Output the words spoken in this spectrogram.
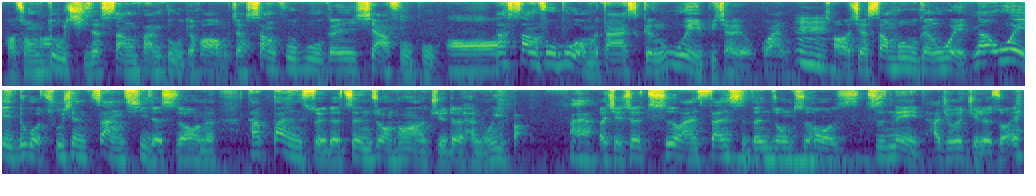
好，从肚脐的上半部的话，我们叫上腹部跟下腹部。哦。那上腹部我们大概是跟胃比较有关。嗯。好，像上腹部跟胃，那胃如果出现胀气的时候呢，它伴随的症状通常觉得很容易饱，而且是吃完三十分钟之后之内，他就会觉得说，哎，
